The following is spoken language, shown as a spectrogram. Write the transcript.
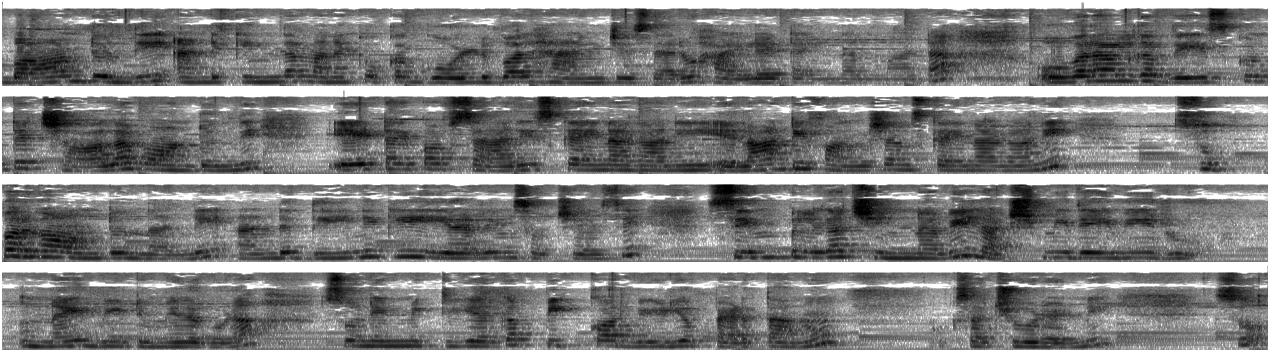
బాగుంటుంది. అండ్ కింద మనకు ఒక గోల్డ్ బాల్ హ్యాంగ్ చేశారు. హైలైట్ అయిందనమాట ఓవరాల్గా వేసుకుంటే చాలా బాగుంటుంది. ఏ టైప్ ఆఫ్ శారీస్కి అయినా కానీ ఎలాంటి ఫంక్షన్స్కి అయినా కానీ సూపర్గా ఉంటుందండి. అండ్ దీనికి ఇయర్ రింగ్స్ వచ్చేసి సింపుల్గా చిన్నవి లక్ష్మీదేవి రూ ఉన్నాయి వీటి మీద కూడా. సో నేను మీకు క్లియర్గా పిక్ ఆర్ వీడియో పెడతాను. ఒకసారి చూడండి. సో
